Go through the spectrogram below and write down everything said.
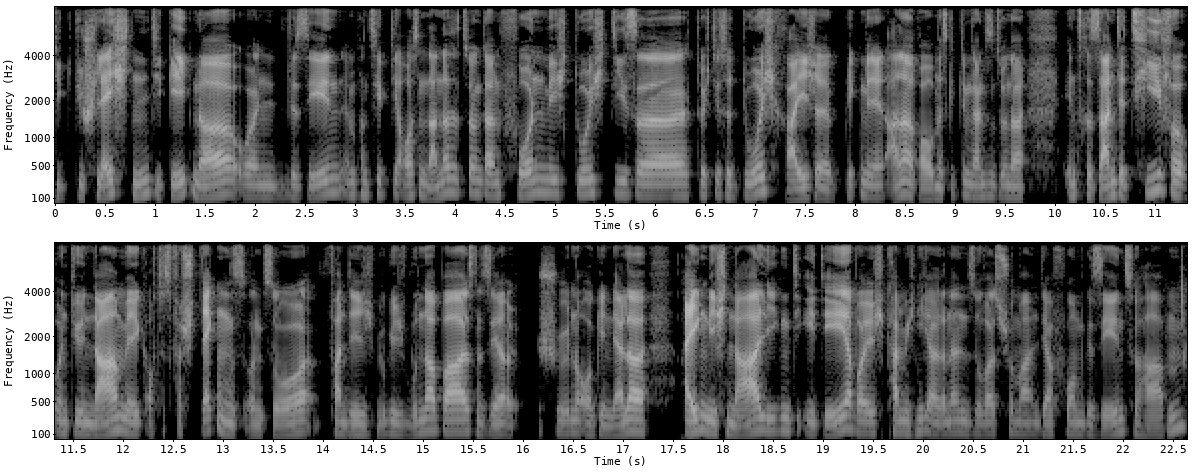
die, die Schlechten, die Gegner und wir sehen im Prinzip die Auseinandersetzung dann von mich durch diese, durch diese Durchreiche, blicken wir in den anderen Raum. Es gibt dem Ganzen so eine interessante Tiefe und Dynamik, auch des Versteckens und so, fand ich wirklich wunderbar. Ist eine sehr schöne, originelle, eigentlich naheliegende Idee, aber ich kann mich nicht erinnern, sowas schon mal in der Form gesehen zu haben.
